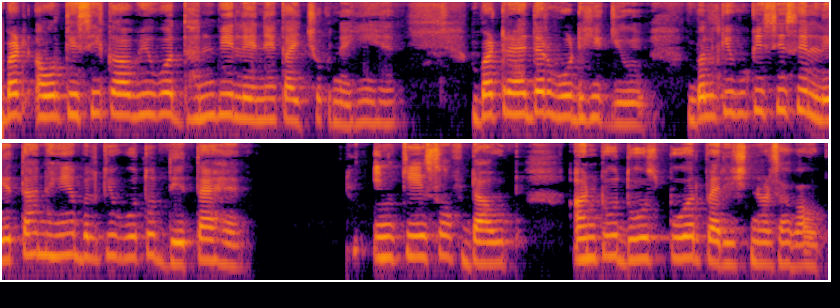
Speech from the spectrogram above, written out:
बट और किसी का भी वो धन भी लेने का इच्छुक नहीं है। But rather would he give बल्कि वो किसी से लेता नहीं है बल्कि वो तो देता है। In case of doubt unto those poor parishioners about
